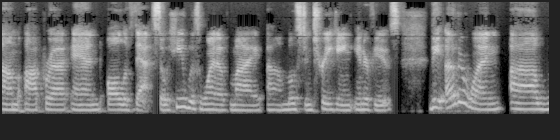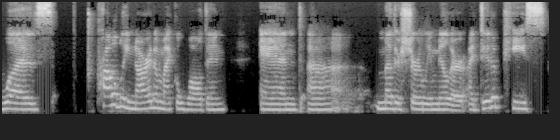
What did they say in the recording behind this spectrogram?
um, opera and all of that. So he was one of my uh, most intriguing interviews. The other one uh, was probably Narada Michael Walden and uh, Mother Shirley Miller. I did a piece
